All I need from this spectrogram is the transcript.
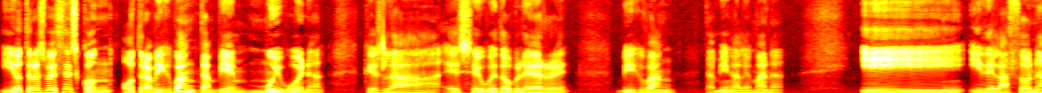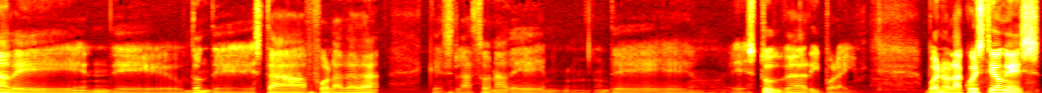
y otras veces con otra Big Bang también muy buena, que es la SWR Big Bang, también alemana, y, de la zona de, de, donde está Foladada, que es la zona de, de Stuttgart y por ahí. Bueno, la cuestión es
